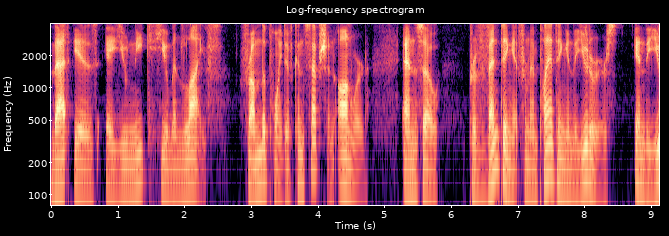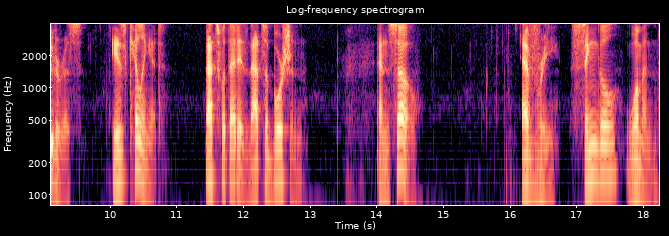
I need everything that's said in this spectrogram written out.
That is a unique human life from the point of conception onward. And so preventing it from implanting in the uterus in the uterus is killing it. That's what that is. That's abortion. And so every single woman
